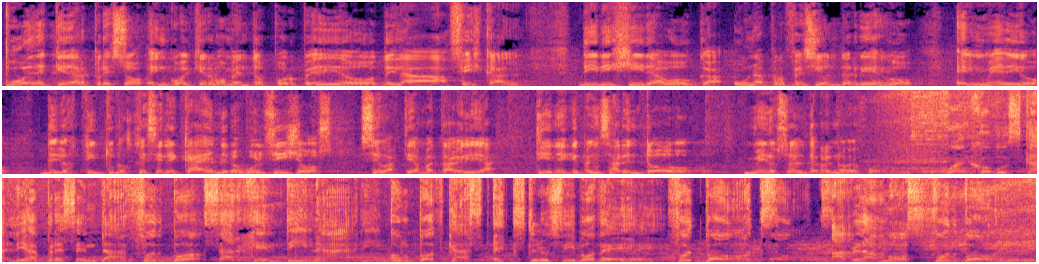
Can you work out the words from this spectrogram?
puede quedar preso en cualquier momento por pedido de la fiscal dirigir a Boca una profesión de riesgo en medio de los títulos que se le caen de los bolsillos, Sebastián Bataglia tiene que pensar en todo, menos en el terreno de juego. Juanjo Buscalia presenta Footbox Argentina, un podcast exclusivo de Footbox. Hablamos fútbol.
